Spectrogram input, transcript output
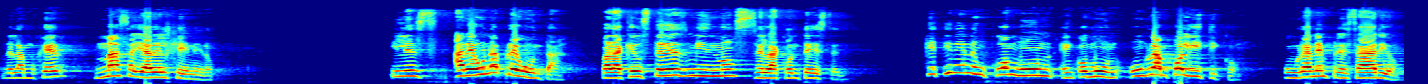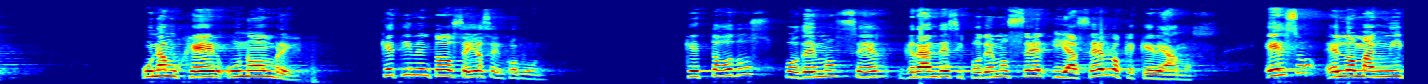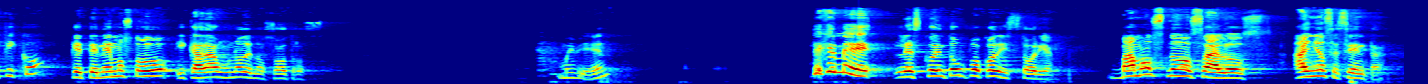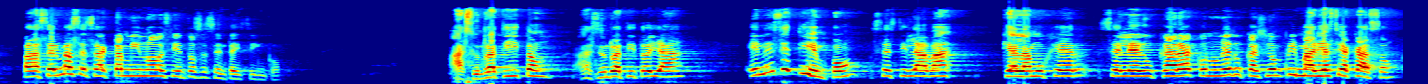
de la mujer más allá del género. Y les haré una pregunta para que ustedes mismos se la contesten. ¿Qué tienen en común, en común un gran político, un gran empresario, una mujer, un hombre? ¿Qué tienen todos ellos en común? Que todos podemos ser grandes y podemos ser y hacer lo que queramos. Eso es lo magnífico que tenemos todo y cada uno de nosotros. Muy bien. Déjenme, les cuento un poco de historia. Vámonos a los años 60. Para ser más exacta, 1965. Hace un ratito, hace un ratito ya. En ese tiempo se estilaba que a la mujer se le educara con una educación primaria, si acaso,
